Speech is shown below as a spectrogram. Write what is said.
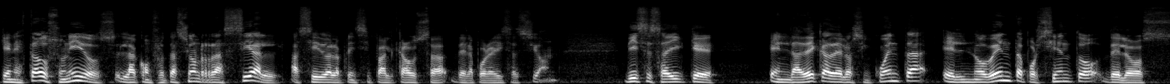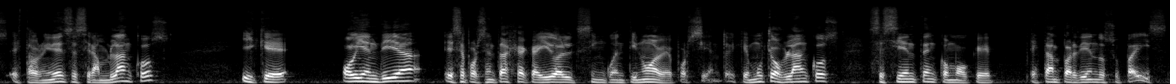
que en Estados Unidos la confrontación racial ha sido la principal causa de la polarización. Dices ahí que en la década de los 50 el 90% de los estadounidenses eran blancos y que hoy en día ese porcentaje ha caído al 59% y que muchos blancos se sienten como que están perdiendo su país.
